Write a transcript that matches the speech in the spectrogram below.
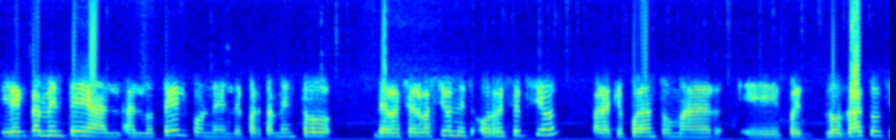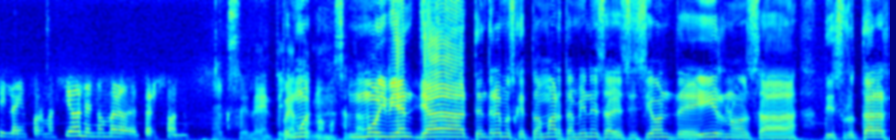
Directamente al, al hotel con el departamento de reservaciones o recepción para que puedan tomar eh, pues los datos y la información, el número de personas. Excelente, pues muy, muy, bien, ya tendremos que tomar también esa decisión de irnos a disfrutar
